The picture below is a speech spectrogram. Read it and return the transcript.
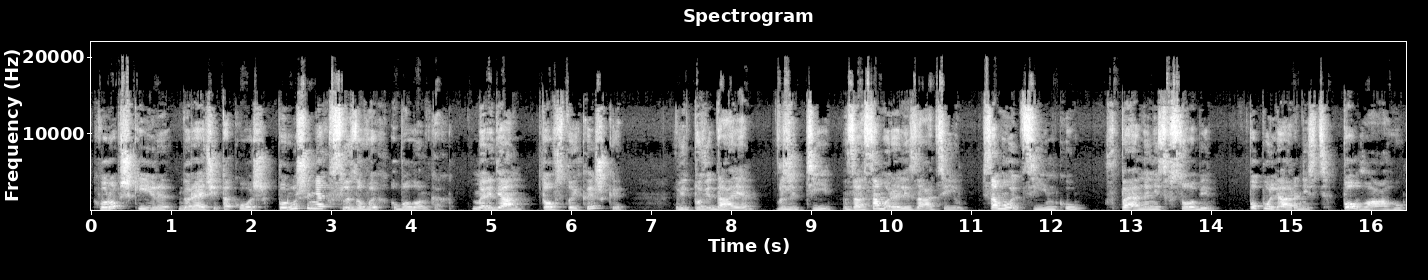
хвороб шкіри, до речі, також порушеннях в слизових оболонках. Меридіан товстої кишки відповідає в житті за самореалізацію, самооцінку, впевненість в собі, популярність, повагу.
